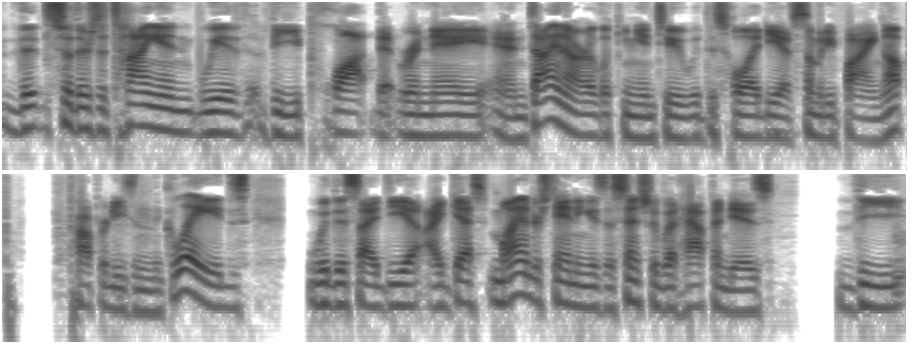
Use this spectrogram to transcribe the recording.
the, so there's a tie-in with the plot that Renee and Dinah are looking into with this whole idea of somebody buying up properties in the Glades. With this idea, I guess my understanding is essentially what happened is the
